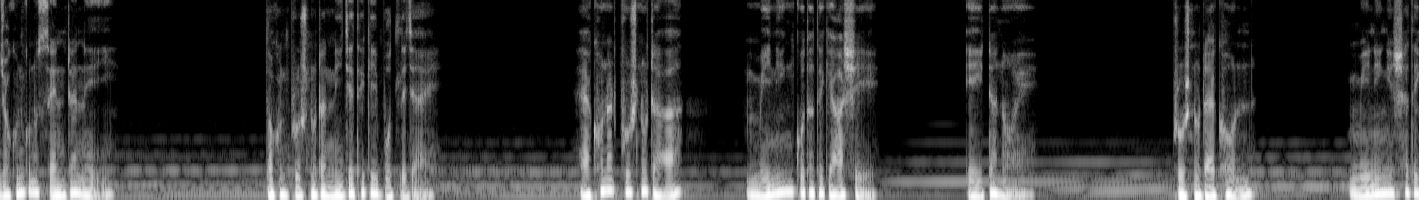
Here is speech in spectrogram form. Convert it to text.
যখন কোনো সেন্টার নেই, তখন প্রশ্নটা নিজে থেকেই বদলে যায়। এখন আর প্রশ্নটা মিনিং কোথা থেকে আসে, এইটা নয়। প্রশ্নটা এখন মিনিংয়ের সাথে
